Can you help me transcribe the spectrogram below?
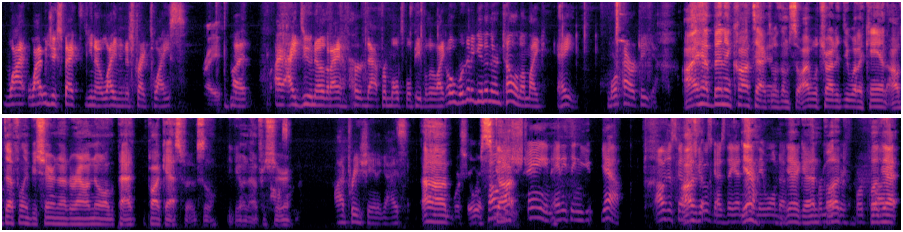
why. Why would you expect you know lightning to strike twice? Right. But I, I do know that I have heard that from multiple people. They're like, "Oh, we're gonna get in there and tell them." I'm like, "Hey, more power to you." I have been in contact with them, so I will try to do what I can. I'll definitely be sharing that around. I know all the podcast folks will be doing that for sure. I appreciate it, guys. Uh, For sure. Tony, Scott, Shane, anything you? Yeah, I was just going I to was ask go- those guys. They had yeah, anything they wanted to yeah, go ahead and promote plug, or- or plug plug. that,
